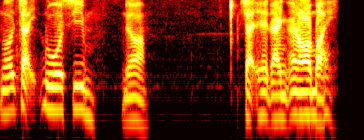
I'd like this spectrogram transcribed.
nó chạy đua sim được không? Chạy hệ đánh Android 7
